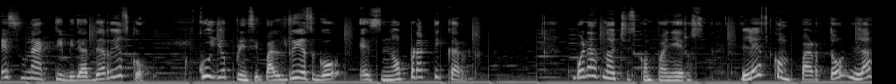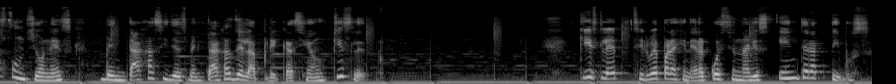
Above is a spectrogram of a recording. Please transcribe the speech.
es una actividad de riesgo, cuyo principal riesgo es no practicarlo. Buenas noches compañeros, les comparto las funciones, ventajas y desventajas de la aplicación Quizlet. Quizlet sirve para generar cuestionarios interactivos.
